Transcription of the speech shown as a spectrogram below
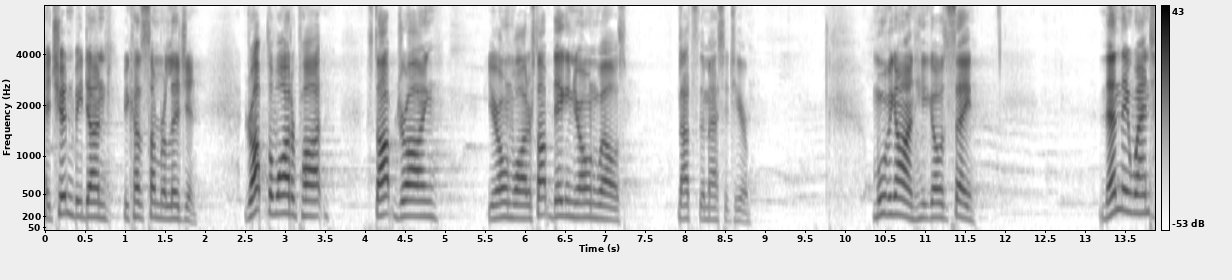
It shouldn't be done because of some religion. Drop the water pot. Stop drawing your own water. Stop digging your own wells. That's the message here. Moving on, he goes to say, Then they went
